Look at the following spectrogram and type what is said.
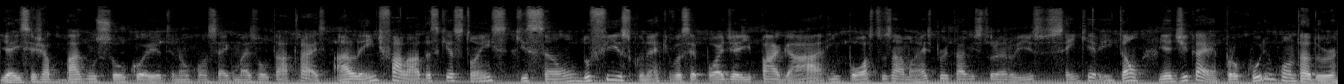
E aí você já bagunçou o coreto e não consegue mais voltar atrás. Além de falar das questões que são do fisco, né? Que você pode aí pagar impostos a mais por estar misturando isso sem querer. Então, minha dica é procure um contador.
